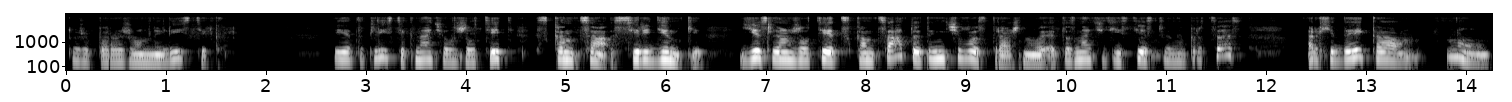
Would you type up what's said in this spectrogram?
Тоже пораженный листик. И этот листик начал желтеть с конца, с серединки. Если он желтеет с конца, то это ничего страшного. Это значит естественный процесс. Орхидейка ну,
